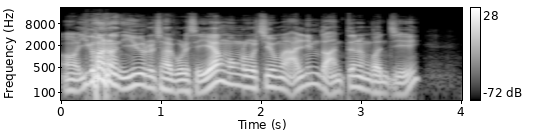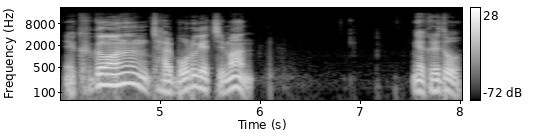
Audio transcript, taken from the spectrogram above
어 이거는 이유를 잘 모르겠어요. 예약 목록을 지우면 알림도 안 뜨는 건지 예, 그거는 잘 모르겠지만 네 그래도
